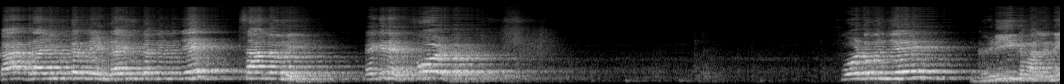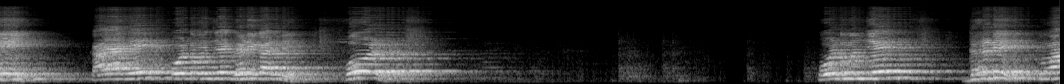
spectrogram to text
का ड्राईव्ह करणे? ड्राईव्ह करणे म्हणजे चालवणे. आहे की नाही फोल्ड फोल्ड म्हणजे घडी घालणे. काय आहे? फोल्ड म्हणजे घडी घालणे. होल्ड. होल्ड म्हणजे धरणे किंवा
